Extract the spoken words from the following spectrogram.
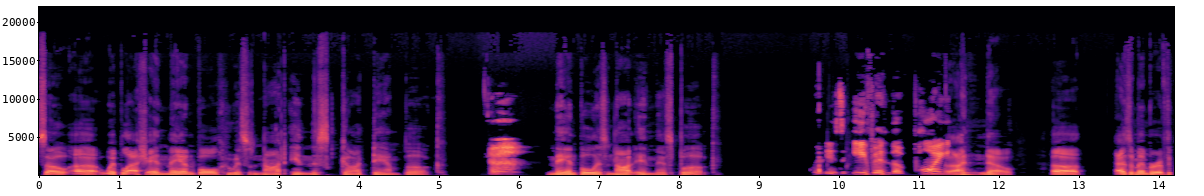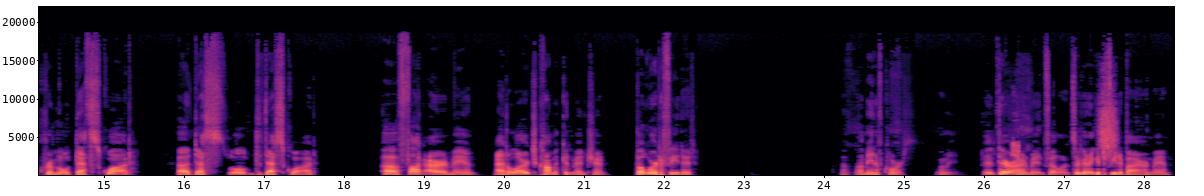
so, uh, Whiplash and Manbull, who is not in this goddamn book. Manbull is not in this book. what is even the point? I know. Uh, as a member of the criminal Death Squad, uh, Death, well, the Death Squad, uh, fought Iron Man at a large comic convention, but were defeated. I mean, of course. I mean, they're Yeah. Iron Man villains. They're going to get defeated by Iron Man.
